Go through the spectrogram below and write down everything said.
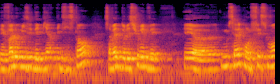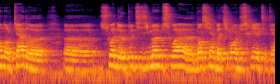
et valoriser des biens existants, ça va être de les surélever. Et euh, nous, c'est vrai qu'on le fait souvent dans le cadre euh, soit de petits immeubles, soit d'anciens bâtiments industriels, etc.,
